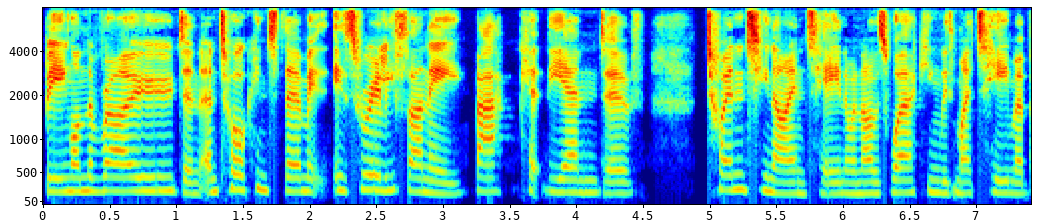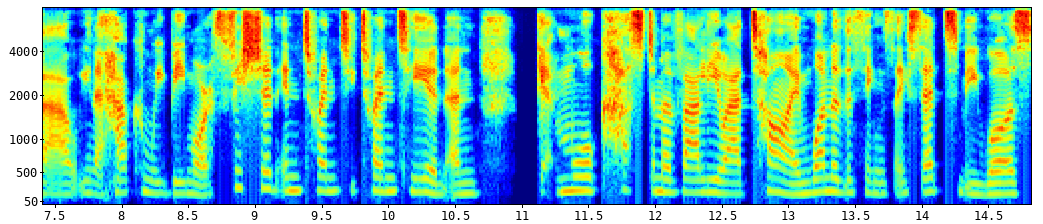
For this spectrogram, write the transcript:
being on the road and, and talking to them. It, it's really funny. Back at the end of 2019, when I was working with my team about, you know, how can we be more efficient in 2020 and, and get more customer value add time, one of the things they said to me was,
